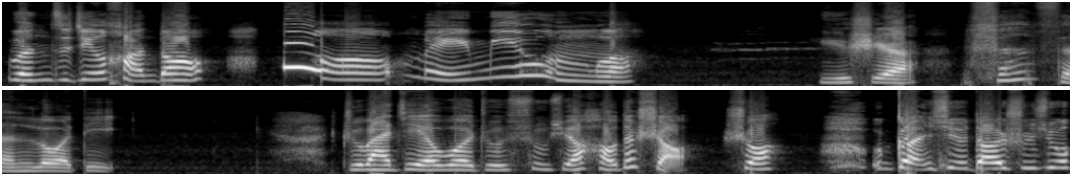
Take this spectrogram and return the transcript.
蚊子精喊道：“啊，没命了！”于是纷纷落地。猪八戒握住数学猴的手，说：“感谢大师兄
